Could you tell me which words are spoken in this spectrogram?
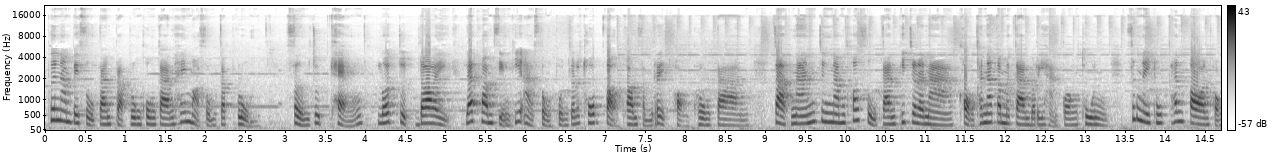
เพื่อนำไปสู่การปรับปรุงโครงการให้เหมาะสมกับกลุ่ม เสริมจุดแข็ง ลดจุดด้อย และความเสี่ยงที่อาจส่งผลกระทบต่อความสำเร็จของโครงการ จากนั้นจึงนำเข้าสู่การพิจารณาของคณะกรรมการบริหารกองทุน ซึ่งในทุกขั้นตอนของ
